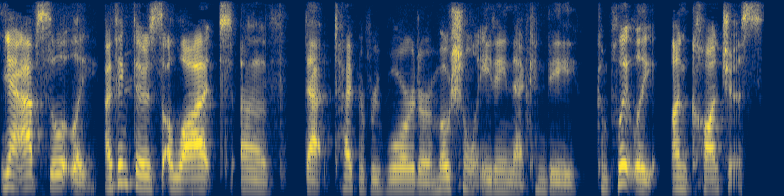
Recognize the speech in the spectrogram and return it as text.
Yeah, absolutely. I think there's a lot of that type of reward or emotional eating that can be completely unconscious.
